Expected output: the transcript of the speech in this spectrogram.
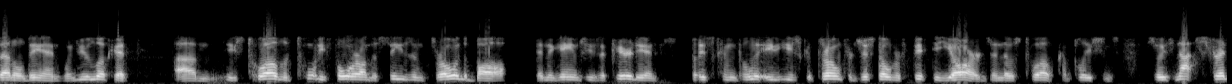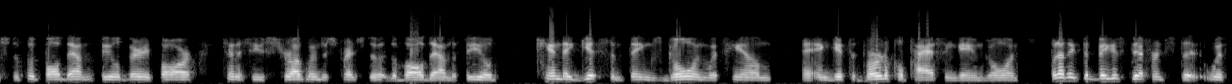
settled in. When you look at, um, he's 12 of 24 on the season throwing the ball in the games he's appeared in, but he's completely he's thrown for just over 50 yards in those 12 completions. So he's not stretched the football down the field very far. Tennessee's struggling to stretch the, the ball down the field. Can they get some things going with him and, and get the vertical passing game going? But I think the biggest difference that with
